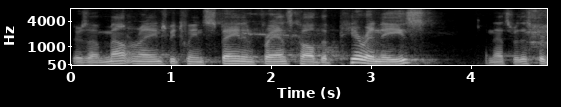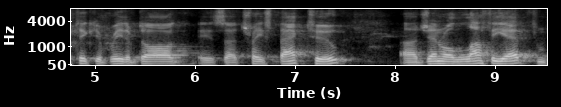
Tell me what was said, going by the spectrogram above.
There's a mountain range between Spain and France called the Pyrenees, and that's where this particular breed of dog is uh, traced back to. Uh, General Lafayette from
